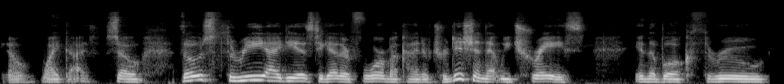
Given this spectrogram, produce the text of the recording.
you know white guys. So those three ideas together form a kind of tradition that we trace in the book through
